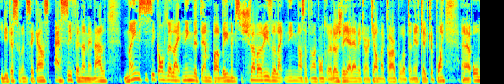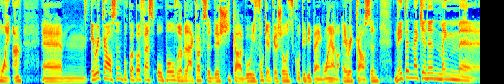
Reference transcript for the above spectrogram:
il était sur une séquence assez phénoménale. Même si c'est contre le Lightning de Tampa Bay, même si je favorise le Lightning dans cette rencontre-là, je vais y aller avec un Cal McCarr pour obtenir quelques points. Euh, au moins un. Euh, Eric Carlson, pourquoi pas face aux pauvres Blackhawks de Chicago? Il faut quelque chose du côté des Pingouins. Alors, Eric Carlson. Nathan McKinnon, même... Euh,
